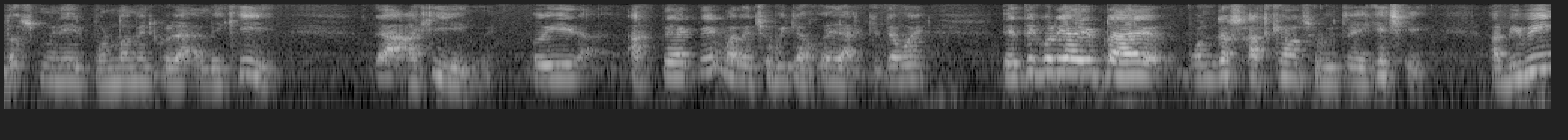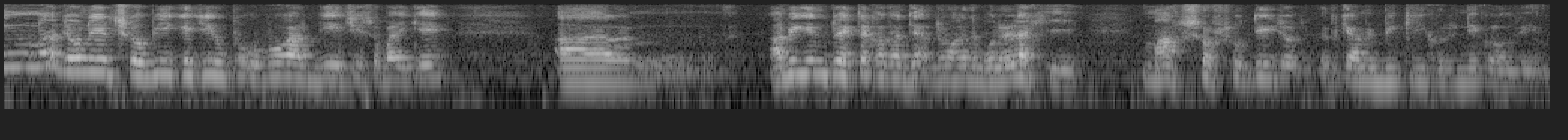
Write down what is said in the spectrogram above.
দশ মিনিট, পনেরো মিনিট করে লিখি, তা আঁকি। ওই আঁকতে আঁকতে মানে ছবিটা হয় আর কি। তেমন এতে করে আমি প্রায় পঞ্চাশ, ষাটখানা ছবি তো এঁকেছি। আর বিভিন্ন জনের ছবি এঁকেছি, উপ- উপহার দিয়েছি সবাইকে। আর আমি কিন্তু একটা কথা তোমাকে বলে রাখি মা সরস্বতীকে আমি বিক্রি করিনি কোনো দিন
